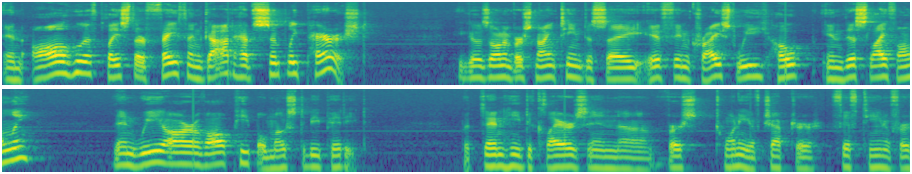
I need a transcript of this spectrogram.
and all who have placed their faith in God have simply perished. He goes on in verse 19 to say, If in Christ we hope in this life only, then we are of all people most to be pitied. But then he declares in uh, verse 20 of chapter 15 of 1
